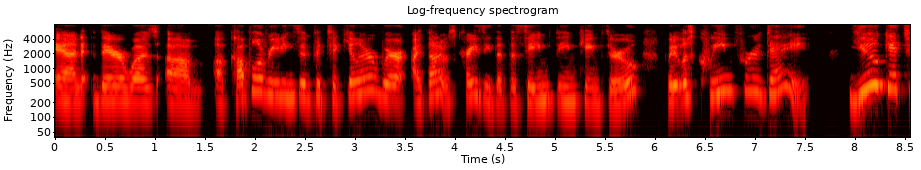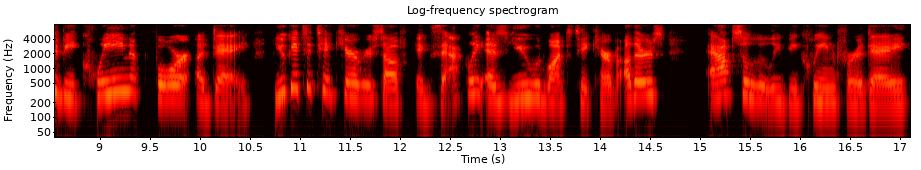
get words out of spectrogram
And there was um, a couple of readings in particular where I thought it was crazy that the same theme came through, but it was queen for a day. You get to be queen for a day. You get to take care of yourself exactly as you would want to take care of others absolutely be queen for a day.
